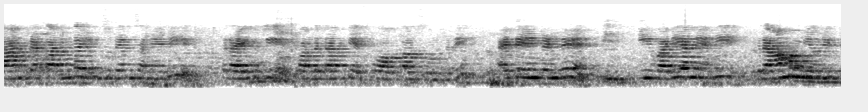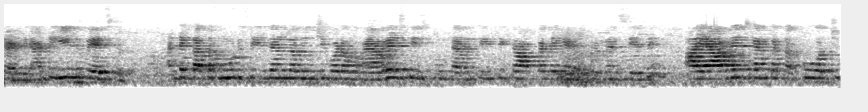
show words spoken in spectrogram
దాని ప్రకారంగా ఇన్సూరెన్స్ అనేది రైతుకి పొందడానికి ఎక్కువ అవకాశం ఉంటుంది. అయితే ఏంటంటే ఈ వరి అనేది గ్రామం యూనిట్ అండి అంటే ఈల్డ్ బేస్డ్ అంటే గత మూడు సీజన్ల నుంచి కూడా యావరేజ్ తీసుకుంటారు సీసీ క్రాప్ కటింగ్ ఎక్స్పెరిమెంట్స్ చేసి ఆ యావరేజ్ కనుక తక్కువ వచ్చి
